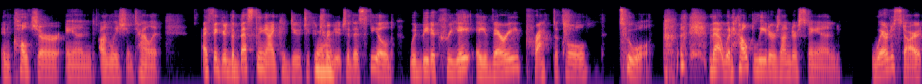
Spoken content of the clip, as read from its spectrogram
in culture and unleashing talent I figured the best thing I could do to contribute yeah. to this field would be to create a very practical tool that would help leaders understand where to start,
